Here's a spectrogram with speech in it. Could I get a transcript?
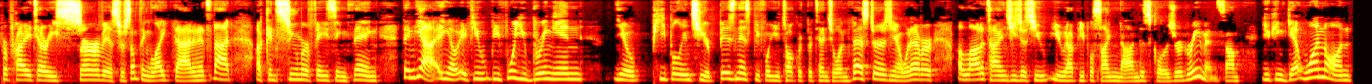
proprietary service or something like that, and it's not a consumer facing thing, then yeah, you know, if you, before you bring in you know people into your business before you talk with potential investors you know whatever a lot of times you just you you have people sign non-disclosure agreements um you can get one on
